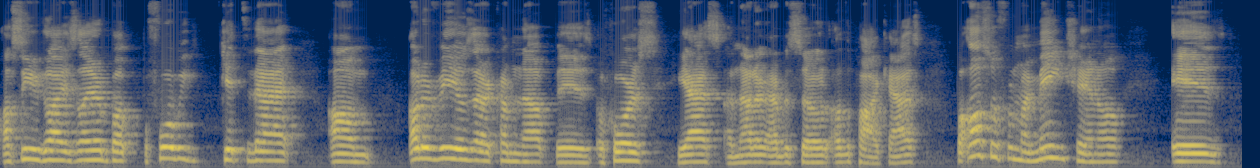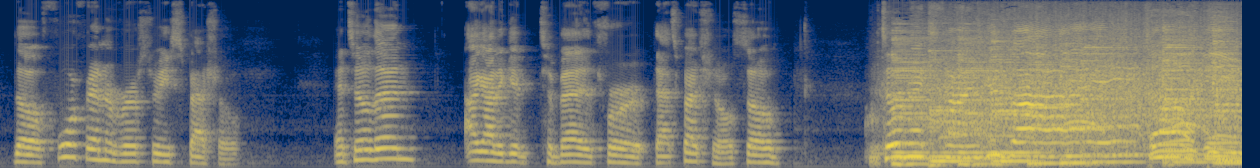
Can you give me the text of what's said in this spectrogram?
I'll see you guys later. But before we get to that, um, other videos that are coming up is, of course, yes, another episode of the podcast. But also for my main channel is the fourth anniversary special. Until then, I gotta get to bed for that special. So until next time, goodbye. Talking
